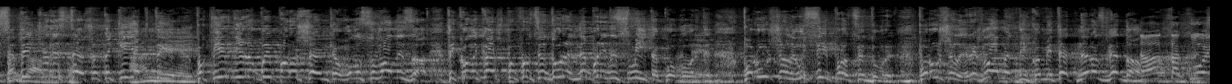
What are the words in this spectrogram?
сидить пожалуйста. через те, що такі, як ти, Андрій. покірні раби Порошенка голосували за. Ти коли кажеш по процедури, не, при- не смій такого говорити. Порушили усі процедури. Порушили. Регламентний комітет не розглядав. На такой,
